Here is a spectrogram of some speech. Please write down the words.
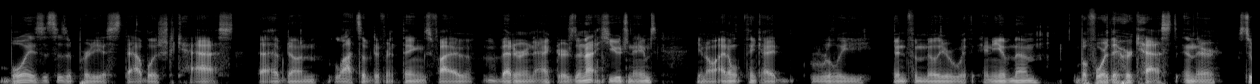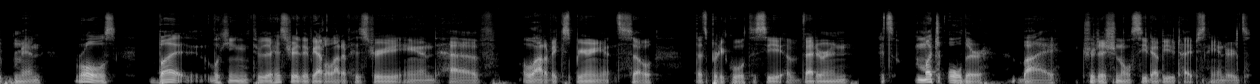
boys, this is a pretty established cast that have done lots of different things. Five veteran actors. They're not huge names. You know, I don't think I'd really been familiar with any of them before they were cast in their Superman roles. But looking through their history, they've got a lot of history and have a lot of experience. So that's pretty cool to see a veteran. It's much older by traditional CW type standards.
